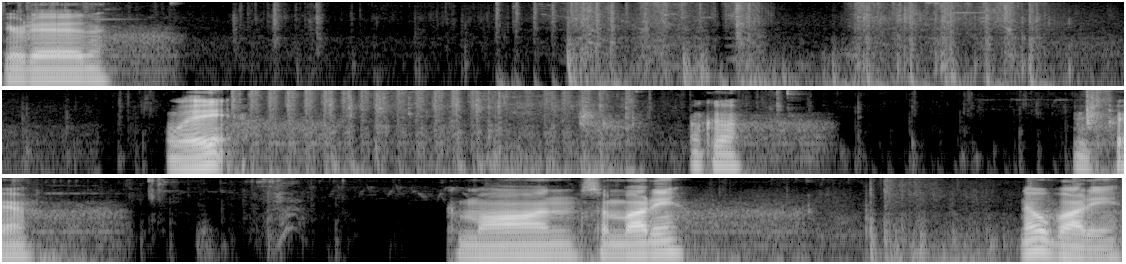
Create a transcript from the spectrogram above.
You're dead. Wait. Okay. Seems fair. Come on, somebody. Nobody.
